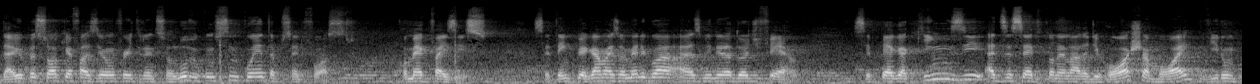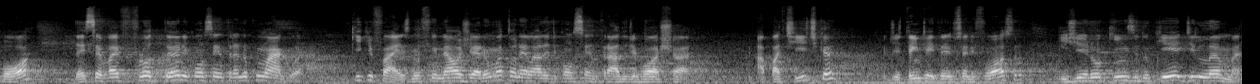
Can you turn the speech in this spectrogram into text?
Daí o pessoal quer fazer um fertilizante solúvel com 50% de fósforo. Como é que faz isso? Você tem que pegar mais ou menos igual as mineradoras de ferro. Você pega 15 a 17 toneladas de rocha, mói, vira um pó, daí você vai frotando e concentrando com água. O que, que faz? No final gera uma tonelada de concentrado de rocha apatítica, de 33% de fósforo, e gerou 15 do que? De lama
